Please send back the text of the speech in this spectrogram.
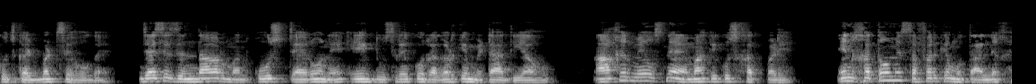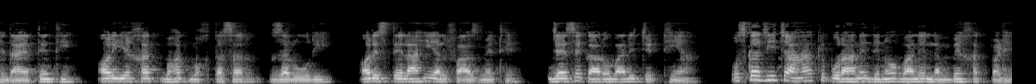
کچھ گڑبٹ سے ہو گئے، جیسے زندہ اور منقوش چہروں نے ایک دوسرے کو رگڑ کے مٹا دیا ہو۔ آخر میں اس نے ایما کے کچھ خط پڑھے۔ ان خطوں میں سفر کے متعلق ہدایتیں تھیں اور یہ خط بہت مختصر، ضروری اور اصطلاحی الفاظ میں تھے، جیسے کاروباری چٹھیاں۔ اس کا جی چاہا کہ پرانے دنوں والے لمبے خط پڑھے۔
